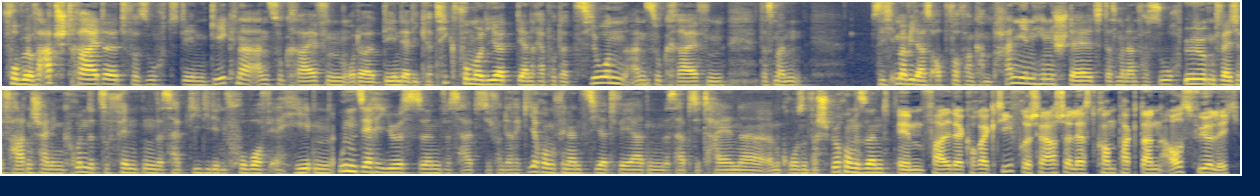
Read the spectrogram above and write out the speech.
Vorwürfe abstreitet, versucht, den Gegner anzugreifen oder den, der die Kritik formuliert, deren Reputation anzugreifen, dass man sich immer wieder als Opfer von Kampagnen hinstellt, dass man dann versucht, irgendwelche fadenscheinigen Gründe zu finden, weshalb die, die den Vorwurf erheben, unseriös sind, weshalb sie von der Regierung finanziert werden, weshalb sie Teil einer ähm, großen Verschwörung sind. Im Fall der Korrektivrecherche lässt Kompakt dann ausführlich,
